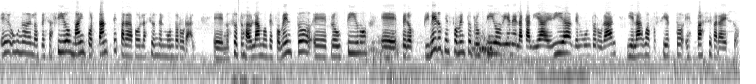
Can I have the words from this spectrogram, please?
es uno de los desafíos más importantes para la población del mundo rural. Eh, nosotros hablamos de fomento eh, productivo, eh, pero primero que el fomento productivo viene la calidad de vida del mundo rural y el agua, por cierto, es base para eso.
